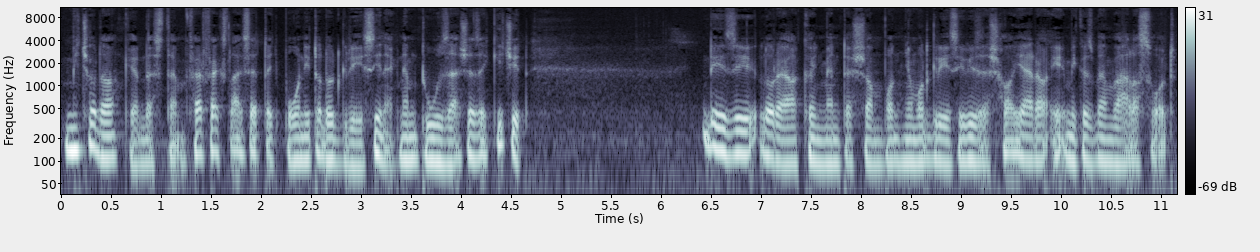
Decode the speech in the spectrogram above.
Micsoda? kérdeztem. Fairfax Lysett egy pónit adott Gracie-nek, nem túlzás ez egy kicsit? Daisy L'Oreal könyvmentes sampont nyomott Gracie vizes hajjára, miközben válaszolt.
